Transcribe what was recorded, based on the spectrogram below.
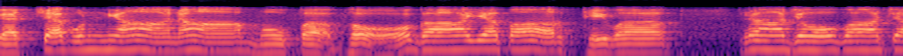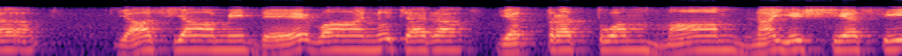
गच्छ पुण्यानामुपभोगाय पार्थिव। राजोवाच यास्यामि देवानुचर यत्र त्वं मां नयिष्यसि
